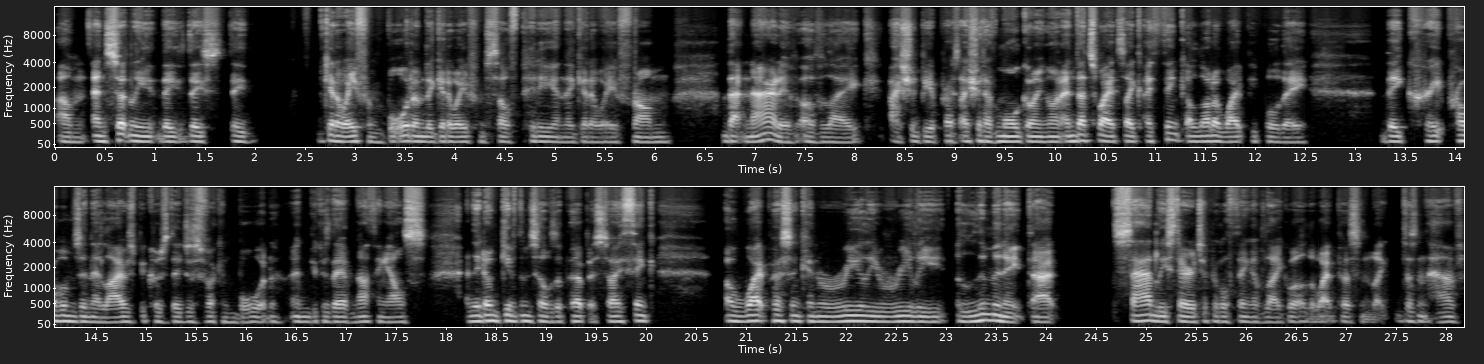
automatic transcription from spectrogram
Um, and certainly they they they get away from boredom they get away from self-pity and they get away from that narrative of like i should be oppressed i should have more going on. And that's why it's like i think a lot of white people they they create problems in their lives because they're just fucking bored and because they have nothing else and they don't give themselves a purpose. So i think a white person can really really eliminate that sadly stereotypical thing of like well the white person like doesn't have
